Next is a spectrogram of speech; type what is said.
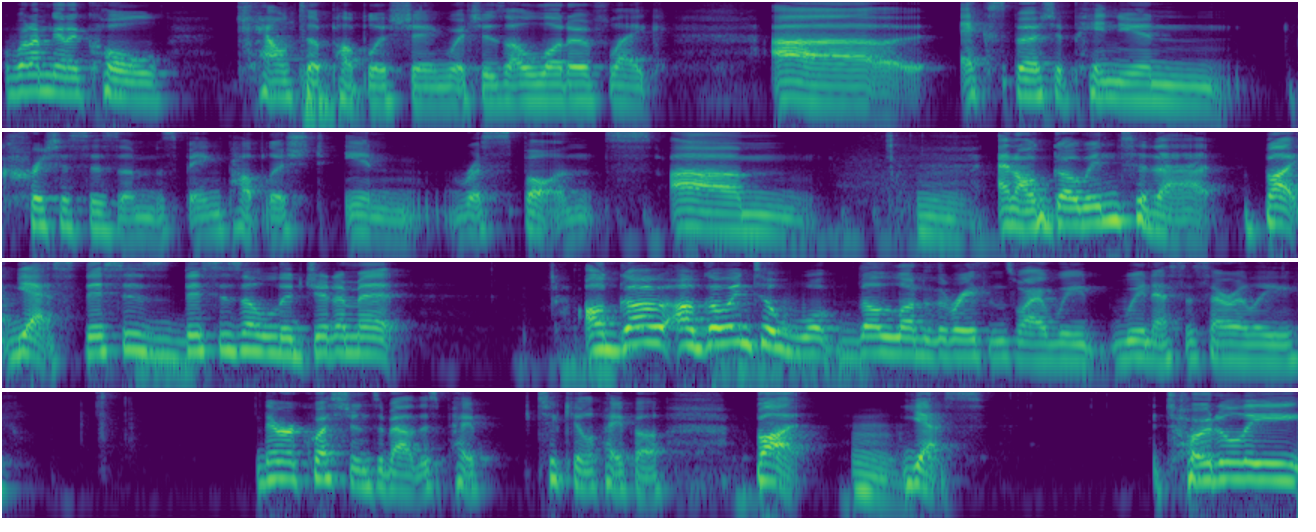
what I'm going to call counter publishing, which is a lot of like uh, expert opinion criticisms being published in response. Um, and I'll go into that. But yes, this is this is a legitimate. I'll go. I'll go into what, a lot of the reasons why we we necessarily. There are questions about this pa- particular paper, but yes, totally.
